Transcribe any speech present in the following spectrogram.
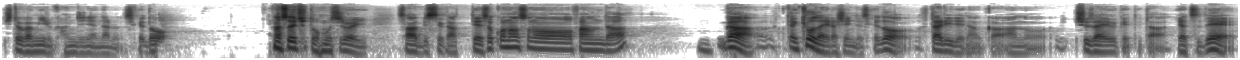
人が見る感じにはなるんですけど、まあ、そういうちょっと面白いサービスがあって、そこのその、ファウンダーが、兄弟らしいんですけど、二人でなんか、あの、取材を受けてたやつで、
